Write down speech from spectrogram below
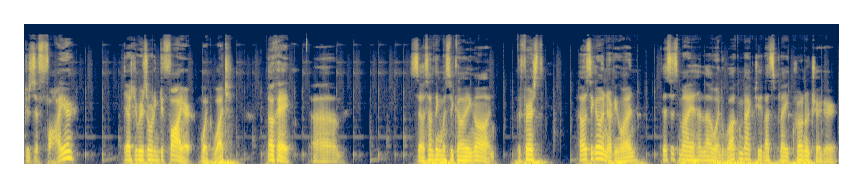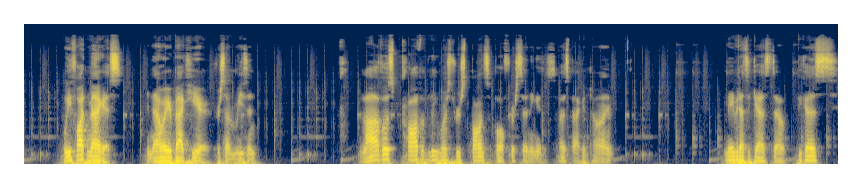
There's a fire? They're actually resorting to fire. Wait, what? Okay, um... So something must be going on. But first, how's it going everyone? This is Maya, hello and welcome back to Let's Play Chrono Trigger. We fought Magus, and now we're back here, for some reason. Lavos probably was responsible for sending us, us back in time. Maybe that's a guess though, because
